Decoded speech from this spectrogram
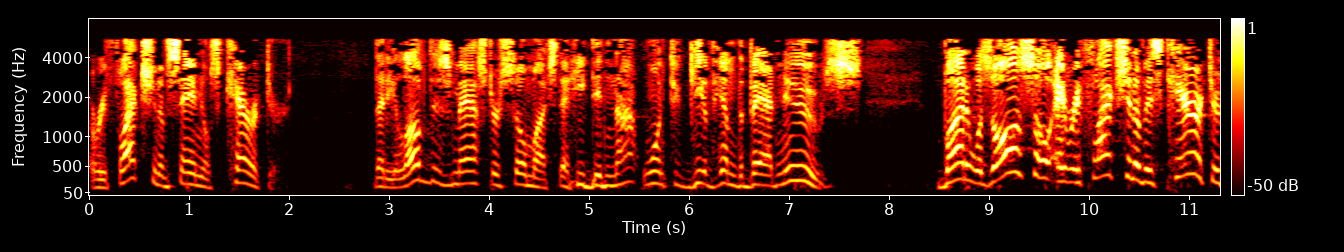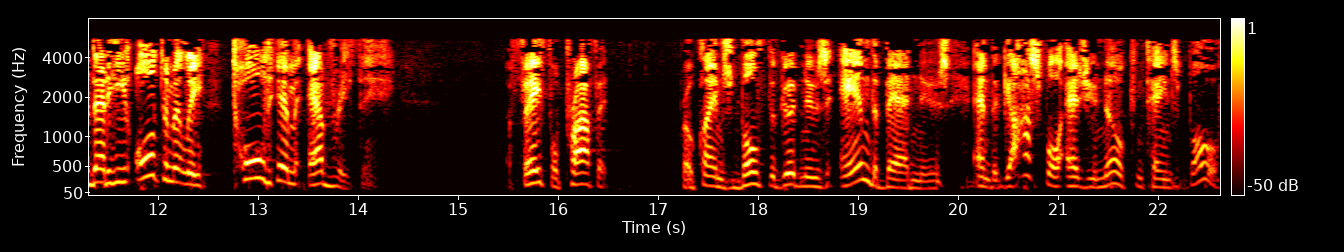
a reflection of Samuel's character that he loved his master so much that he did not want to give him the bad news. But it was also a reflection of his character that he ultimately told him everything. A faithful prophet proclaims both the good news and the bad news, and the gospel, as you know, contains both.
